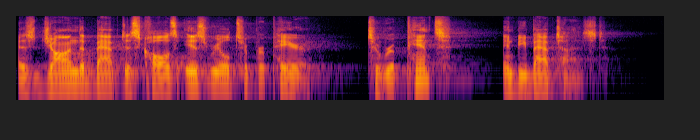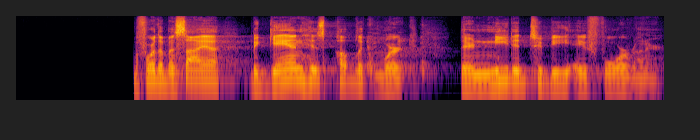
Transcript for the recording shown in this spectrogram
as John the Baptist calls Israel to prepare, to repent, and be baptized. Before the Messiah began his public work, there needed to be a forerunner.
